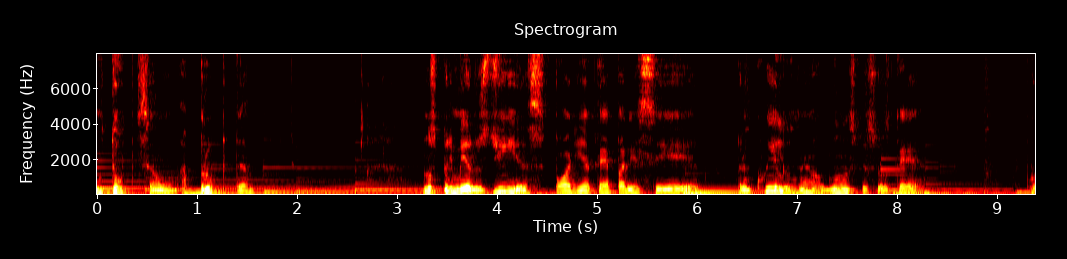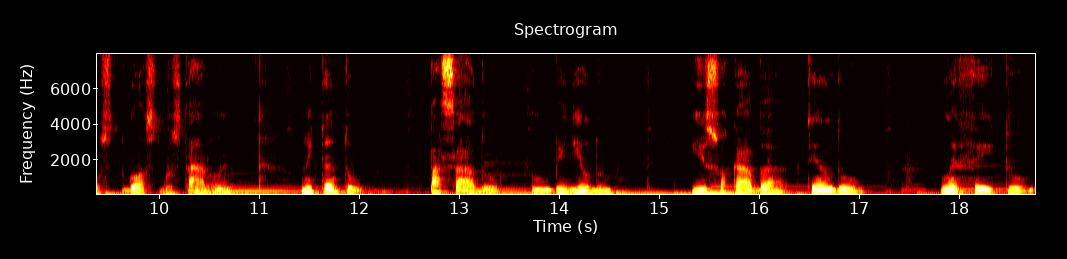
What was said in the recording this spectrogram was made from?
interrupção abrupta, nos primeiros dias pode até parecer tranquilos, né? Algumas pessoas até gostaram, né? No entanto, passado um período, isso acaba tendo um efeito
